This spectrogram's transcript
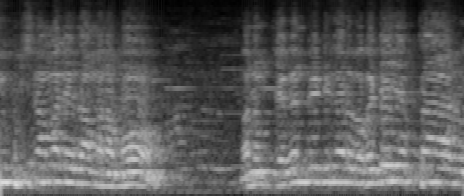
చూపించినామా లేదా మనము? మనం జగన్ రెడ్డి గారు ఒకటే చెప్తారు.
